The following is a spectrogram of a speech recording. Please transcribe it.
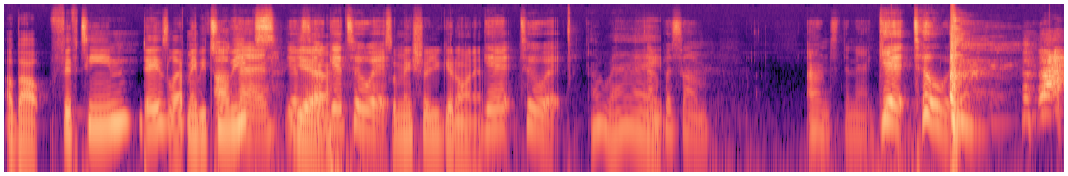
about 15 days left, maybe two okay. weeks. Yeah, yeah. So get to it. So make sure you get on it. get to it. All Gotta put some earnest in that. Get to it.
